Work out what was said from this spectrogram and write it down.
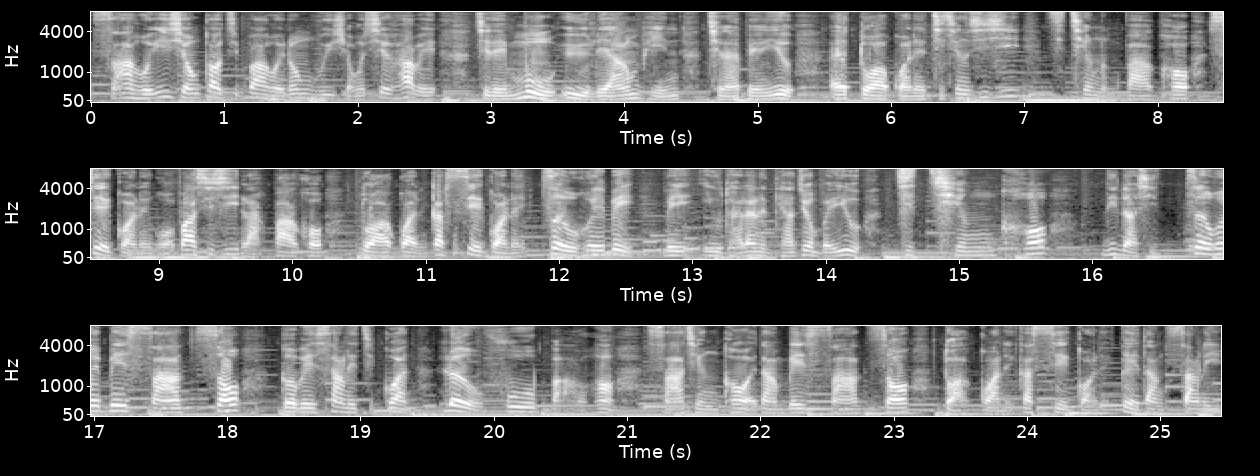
三岁以上到一百岁拢非常适合的一个沐浴良品，亲爱朋友，诶，大罐的一千 CC 一千两百块，细罐的五百 CC 六百块，大罐甲细罐的做伙买，买优待咱的听众朋友一千块。你若是做伙买三组，阁买送你一罐乐肤宝吼，三千块会当买三组大罐的、甲细罐的，阁会当送你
